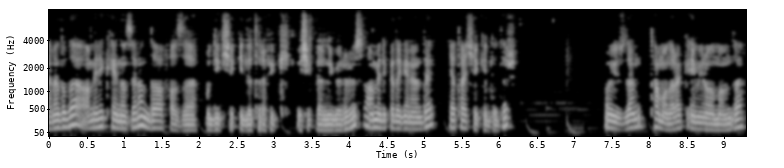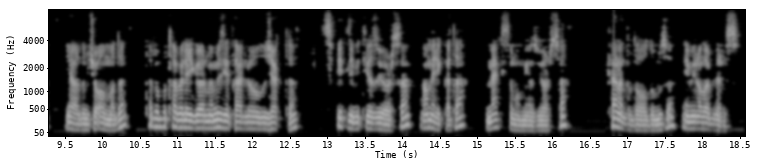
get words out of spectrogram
Kanada'da Amerika'ya nazaran daha fazla bu dik şekilde trafik ışıklarını görürüz. Amerika'da genelde yatay şekildedir. O yüzden tam olarak emin olmamda yardımcı olmadı. Tabi bu tabelayı görmemiz yeterli olacaktı. Speed limit yazıyorsa Amerika'da, maximum yazıyorsa Kanada'da olduğumuza emin olabiliriz.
